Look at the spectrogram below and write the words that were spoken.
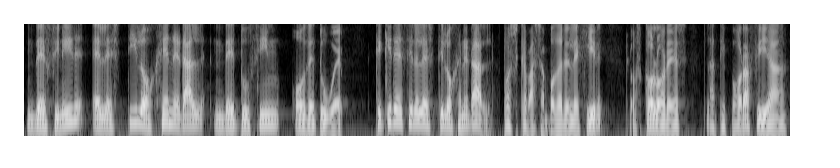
definir el estilo general de tu theme o de tu web. ¿Qué quiere decir el estilo general? Pues que vas a poder elegir los colores, la tipografía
